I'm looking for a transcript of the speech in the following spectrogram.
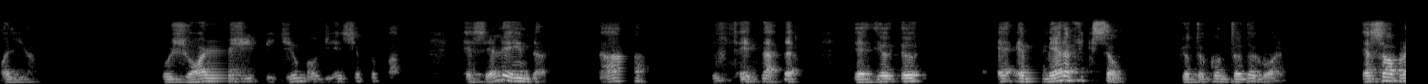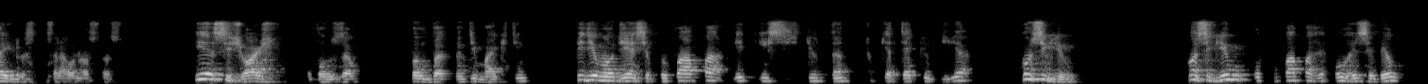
Olha, o Jorge pediu uma audiência para o Papa. Essa é lenda, tá? Não tem nada. É, eu, eu, é, é mera ficção que eu estou contando agora. É só para ilustrar o nosso assunto. E esse Jorge, o bonzão, bambam de marketing, pediu uma audiência para o Papa e insistiu tanto que até que o dia conseguiu. Conseguiu, o Papa o recebeu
